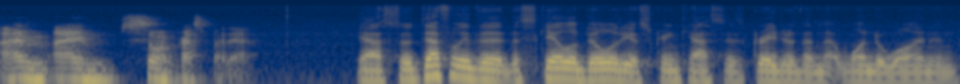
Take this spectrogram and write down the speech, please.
I'm I'm so impressed by that. Yeah, so definitely the, the scalability of screencast is greater than that one to one, and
